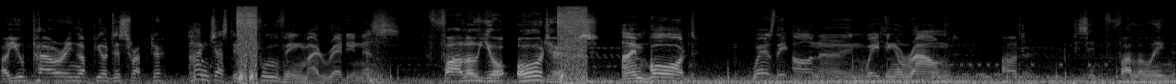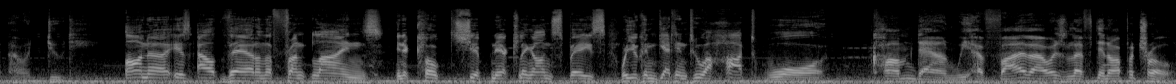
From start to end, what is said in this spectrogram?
Are you powering up your disruptor? I'm just improving my readiness. Follow your orders. I'm bored. Where's the honor in waiting around? Honor is in following our duty. Honor is out there on the front lines, in a cloaked ship near Klingon space, where you can get into a hot war. Calm down. We have five hours left in our patrol.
